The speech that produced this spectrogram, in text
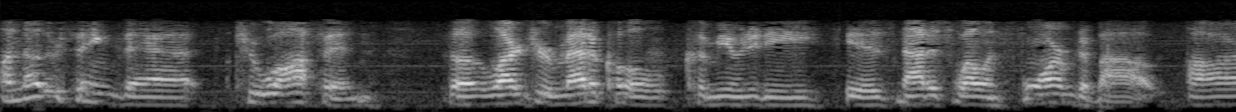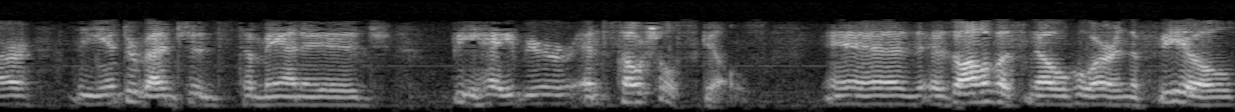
Another thing that too often the larger medical community is not as well informed about are the interventions to manage behavior and social skills. And as all of us know who are in the field,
